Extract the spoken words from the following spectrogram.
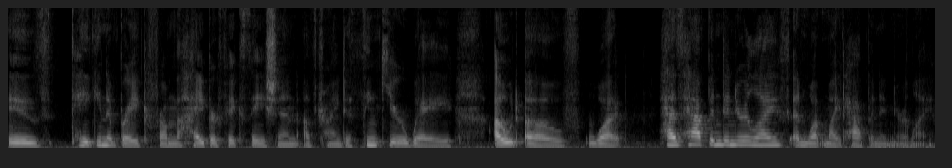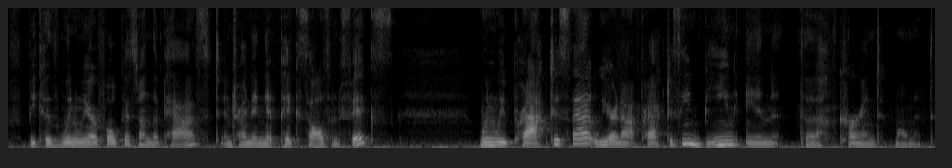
is taking a break from the hyperfixation of trying to think your way out of what has happened in your life and what might happen in your life. Because when we are focused on the past and trying to nitpick, solve, and fix, when we practice that, we are not practicing being in the current moment.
